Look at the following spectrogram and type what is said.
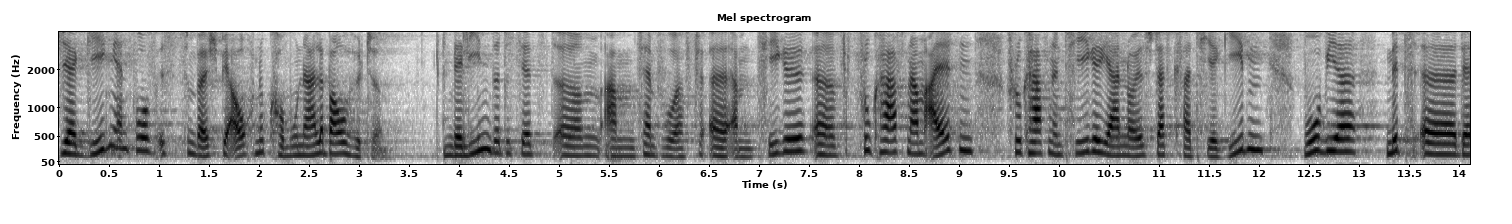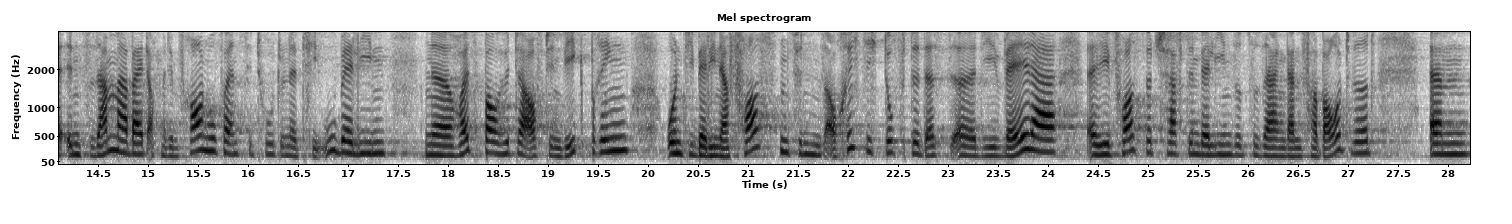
der Gegenentwurf ist zum Beispiel auch eine kommunale Bauhütte. In Berlin wird es jetzt ähm, am, Tempelhofer, äh, am Tegel äh, Flughafen, am alten Flughafen in Tegel ja ein neues Stadtquartier geben, wo wir mit äh, der, in Zusammenarbeit auch mit dem Fraunhofer Institut und der TU Berlin eine Holzbauhütte auf den Weg bringen. Und die Berliner Forsten finden es auch richtig dufte, dass äh, die Wälder, äh, die Forstwirtschaft in Berlin sozusagen dann verbaut wird. Ähm,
